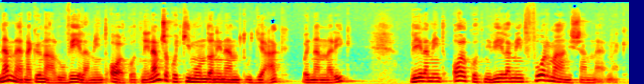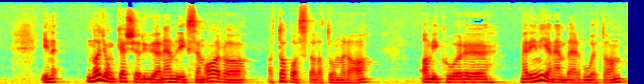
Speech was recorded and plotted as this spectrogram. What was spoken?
nem mernek önálló véleményt alkotni. Nem csak, hogy kimondani nem tudják, vagy nem merik, véleményt alkotni, véleményt formálni sem mernek. Én nagyon keserűen emlékszem arra a tapasztalatomra, amikor, mert én ilyen ember voltam,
